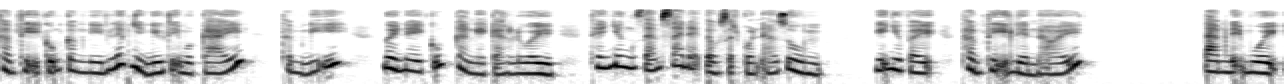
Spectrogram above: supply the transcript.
Thẩm thị cũng cầm nín liếc nhìn Ngưu thị một cái, thầm nghĩ, người này cũng càng ngày càng lười, thế nhưng dám sai đại tẩu giặt quần áo dùm. Nghĩ như vậy, thẩm thị liền nói. Tam đệ muội,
